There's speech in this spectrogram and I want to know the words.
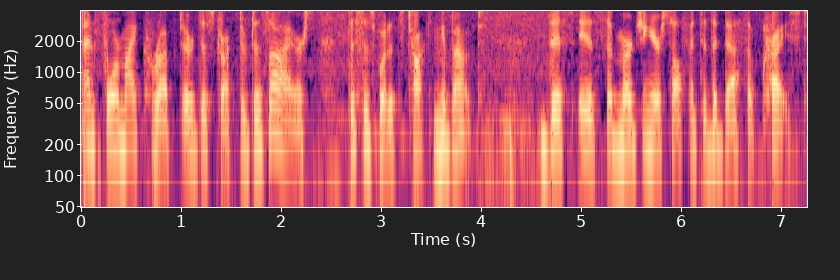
and for my corrupt or destructive desires. This is what it's talking about. This is submerging yourself into the death of Christ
